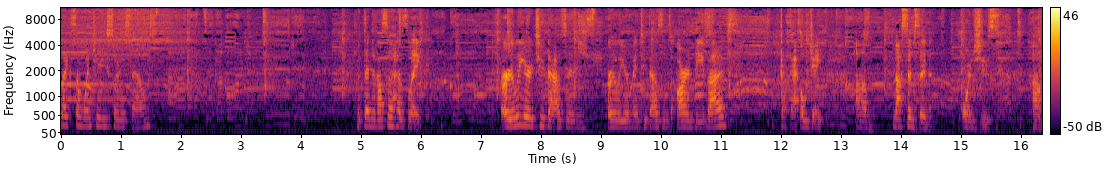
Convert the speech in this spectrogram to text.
Like some wintry sort of sounds. But then it also has like earlier 2000s, earlier mid 2000s R&B vibes. Got that OJ. Um, not Simpson, Orange Juice. Um,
